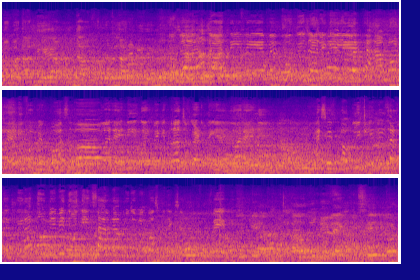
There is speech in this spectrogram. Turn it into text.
मैं बताती है अपने काम को जाने नहीं देती. जाती ऐसे पब्लिकली नहीं कर सकती ना तो मे भी दो तीन साल में आप मुझे बिग बॉस में देख सकते हो Okay. Uh, would you like to say your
